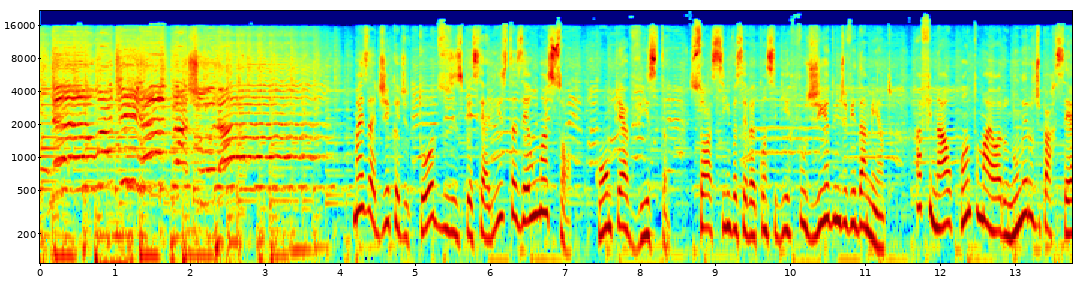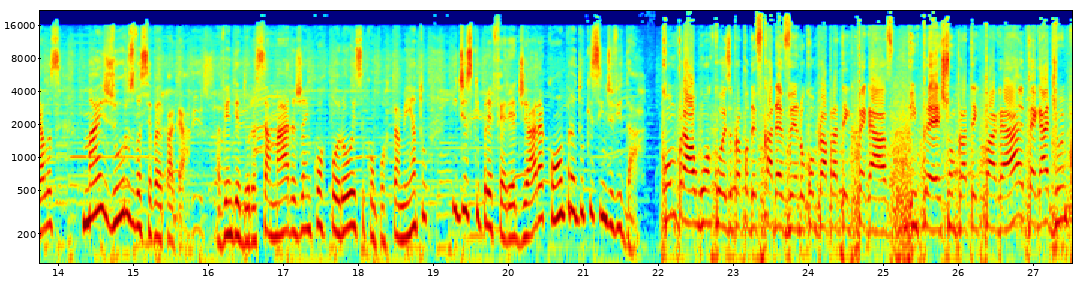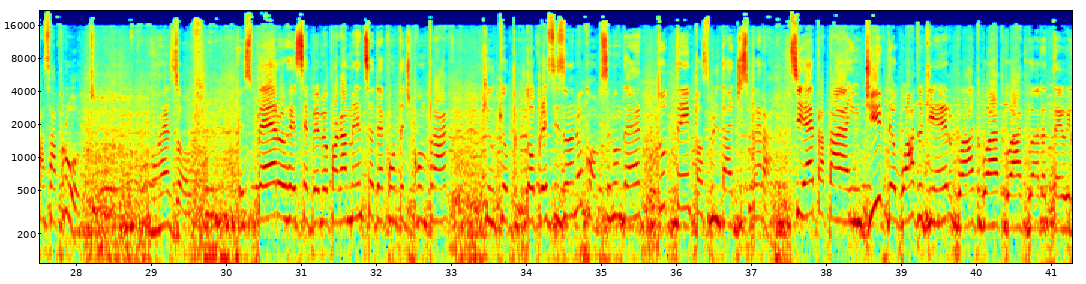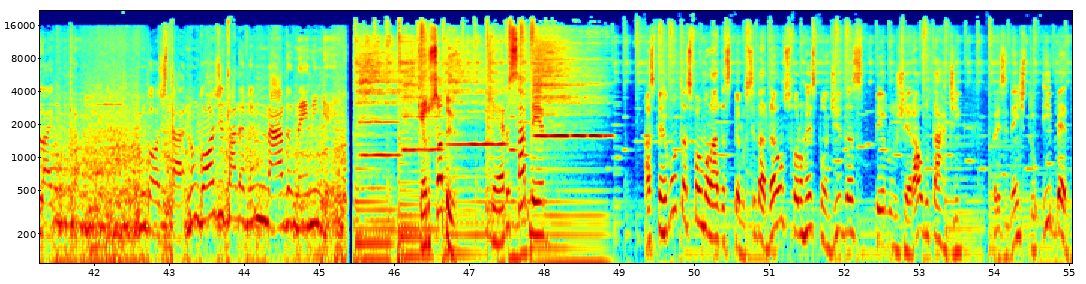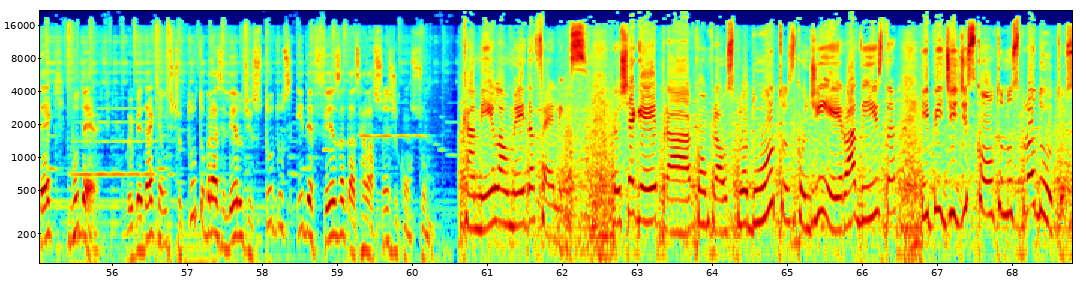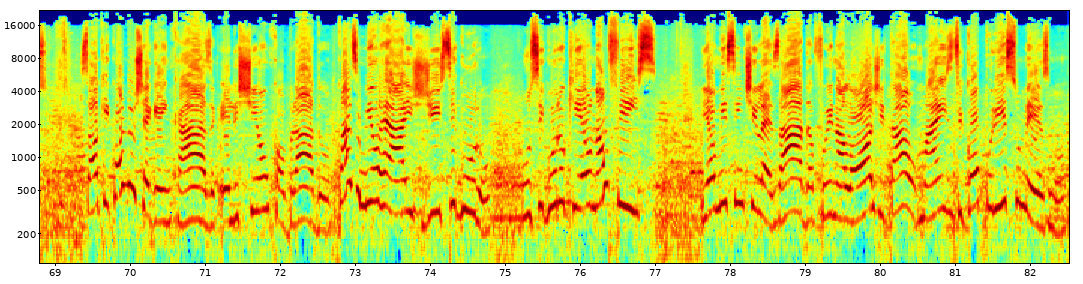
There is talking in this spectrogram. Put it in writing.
Não adianta chorar. Mas a dica de todos os especialistas é uma só: compre à vista. Só assim você vai conseguir fugir do endividamento. Afinal, quanto maior o número de parcelas, mais juros você vai pagar. A vendedora Samara já incorporou esse comportamento e diz que prefere adiar a compra do que se endividar. comprar alguma coisa para poder ficar devendo, comprar para ter que pegar empréstimo para ter que pagar, é pegar de um e passar para o outro. Não resolve. Eu espero receber meu pagamento, se eu der conta de comprar aquilo que eu estou precisando, eu compro. Se não der, tudo tem possibilidade de esperar. Se é para estar em dívida, eu guardo o dinheiro, guardo, guardo, guardo, guardo até eu ir lá e comprar. Não gosto de estar, não gosto de estar devendo nada nem ninguém. Quero saber. Quero saber. As perguntas formuladas pelos cidadãos foram respondidas pelo Geraldo Tardim, presidente do IBDEC no DF. O IBDEC é um Instituto Brasileiro de Estudos e Defesa das Relações de Consumo. Camila Almeida Félix. Eu cheguei para comprar os produtos com dinheiro à vista e pedi desconto nos produtos. Só que quando eu cheguei em casa, eles tinham cobrado quase mil reais de seguro. Um seguro que eu não fiz. E eu me senti lesada, fui na loja e tal, mas ficou por isso mesmo.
